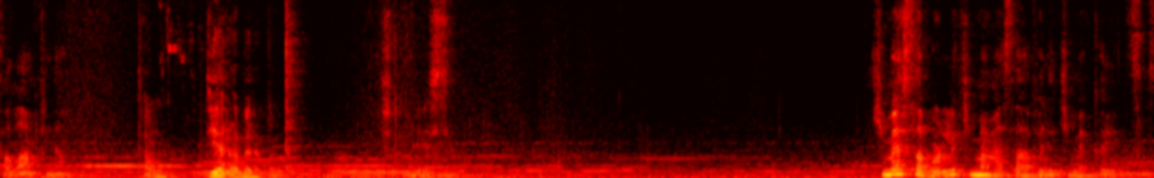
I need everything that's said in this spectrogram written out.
Falan filan. Tamam. Diğer habere bak. Neyse. Kime sabırlı, kime mesafeli, kime kayıtsız.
